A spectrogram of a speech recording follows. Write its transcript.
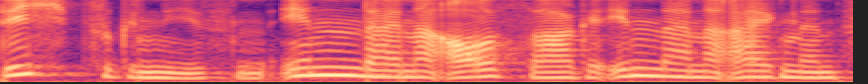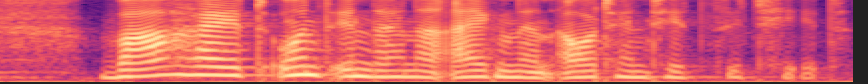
dich zu genießen in deiner Aussage, in deiner eigenen Wahrheit und in deiner eigenen Authentizität.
